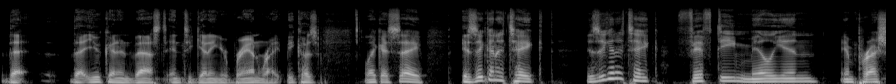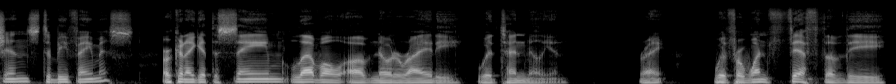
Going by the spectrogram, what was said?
that that you can invest into getting your brand right. Because, like I say, is it going to take is it going to take 50 million impressions to be famous, or can I get the same level of notoriety with 10 million? Right, with for one fifth of the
